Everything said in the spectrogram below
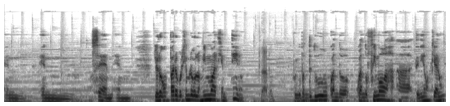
en- en, no sé, en- yo lo comparo por ejemplo con los mismos argentinos. Claro. Porque ponte tú, cuando, cuando fuimos a, teníamos que dar un-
